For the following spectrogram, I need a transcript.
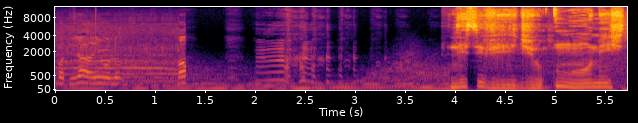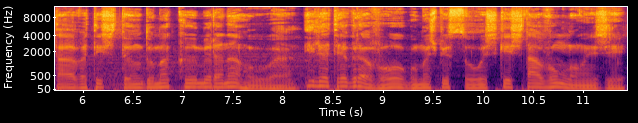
Boludo. Nesse vídeo, um homem estava testando uma câmera na rua. Ele até gravou algumas pessoas que estavam longe,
